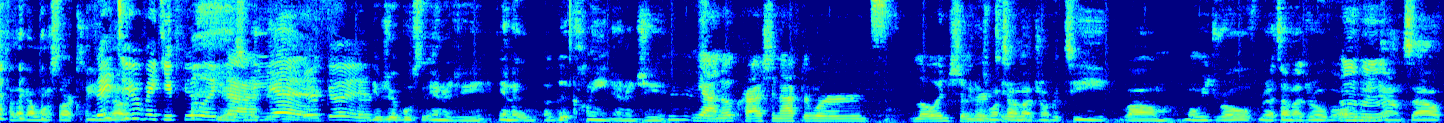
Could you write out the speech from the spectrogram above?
I feel like I want to start cleaning They up." do make you feel like Yeah, so that. they give you- Yes. They're It good. gives you a boost of energy and a, a good clean energy. Mhm. yeah, no crashing afterwards, low in And sugar. there's one too. time I drank a tea um, when we drove. That time I drove all the way Mhm. down south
